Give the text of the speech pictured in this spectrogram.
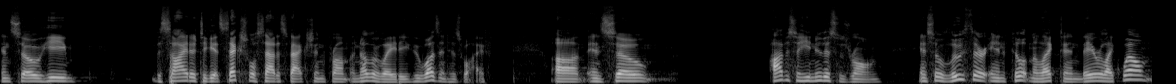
And so he decided to get sexual satisfaction from another lady who wasn't his wife. Um, and so obviously he knew this was wrong. And so Luther and Philip Melanchthon, they were like, well,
